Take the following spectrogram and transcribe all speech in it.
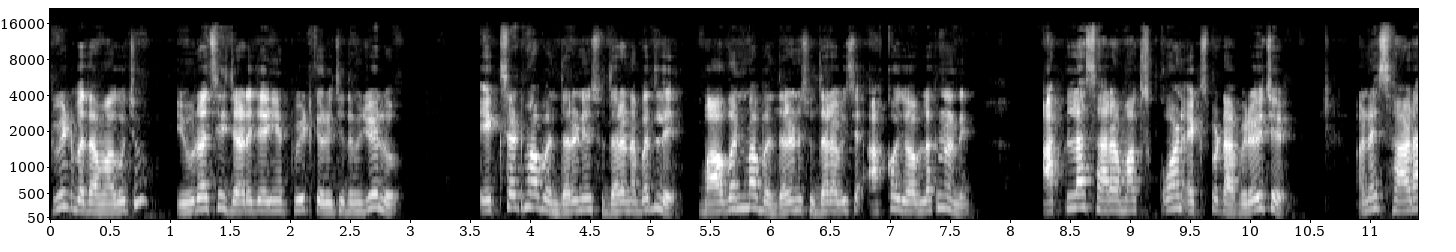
ટ્વીટ બતાવવા માગું છું. યુવરાજસિંહ જાડેજા અહીંયા ટ્વીટ કર્યું છે, તમે જોઈ લો. એકસઠમાં બંધારણીય સુધારાના બદલે બાવનમાં બંધારણીય સુધારા વિશે આખો જવાબ લખનારને આટલા સારા માર્ક્સ કોણ એક્સપર્ટ આપી રહ્યું છે? અને સાડા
